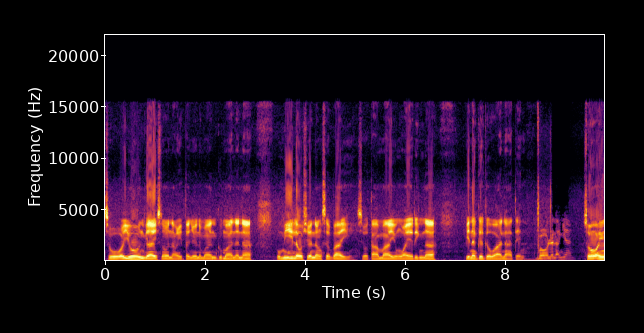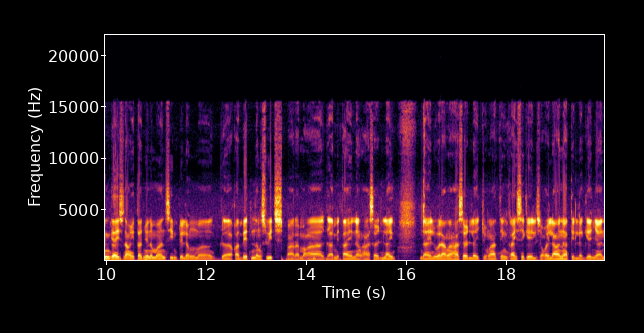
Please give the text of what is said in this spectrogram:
So ayun guys, no, nakita nyo naman gumana na umilaw siya ng sabay. So tama yung wiring na pinagagawa natin. Bola lang yan. So ayun guys, nakita nyo naman simple lang magkabit ng switch para makagamit tayo ng hazard light. Dahil wala nga hazard light yung ating tricycle, so kailangan natin lagyan yan.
